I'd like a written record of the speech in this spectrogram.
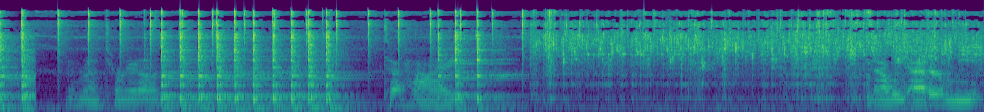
I'm gonna turn it on to high. Now we add our meat,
